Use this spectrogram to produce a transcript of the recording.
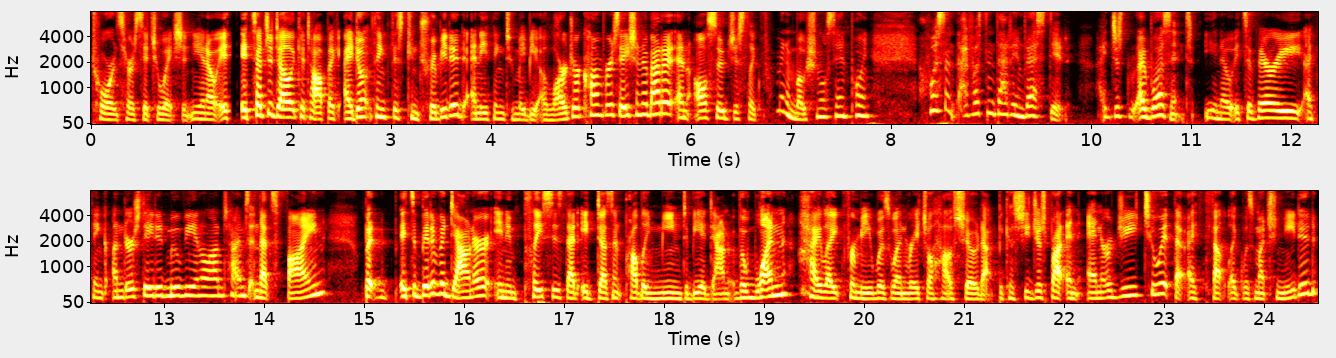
towards her situation. You know, it, it's such a delicate topic. I don't think this contributed anything to maybe a larger conversation about it. And also just like from an emotional standpoint, I wasn't I wasn't that invested. I just I wasn't. You know, it's a very I think understated movie in a lot of times, and that's fine. But it's a bit of a downer in, in places that it doesn't probably mean to be a downer. The one highlight for me was when Rachel House showed up because she just brought an energy to it that I felt like was much needed.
